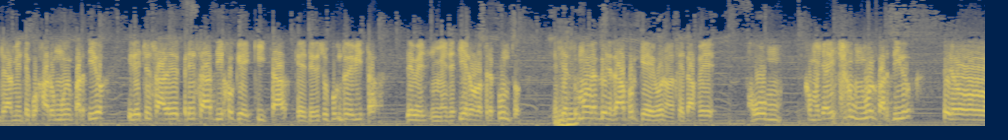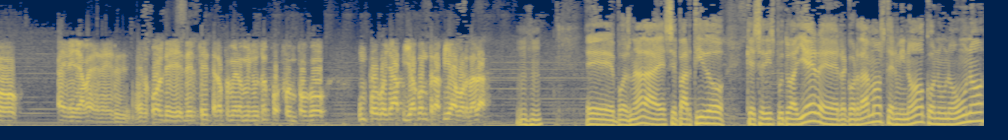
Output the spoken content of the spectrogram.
realmente cuajaron un muy buen partido. Y de hecho en sala de prensa dijo que quizá, que desde su punto de vista, merecieron los tres puntos. En cierto modo es verdad porque, bueno, el Getafe jugó, como ya he dicho, un buen partido, pero eh, a ver, el, gol del Celta en los primeros minutos pues fue un poco un poco ya pillado contra pie a Bordalás. Eh, pues nada, ese partido que se disputó ayer, eh, recordamos, terminó con 1-1,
